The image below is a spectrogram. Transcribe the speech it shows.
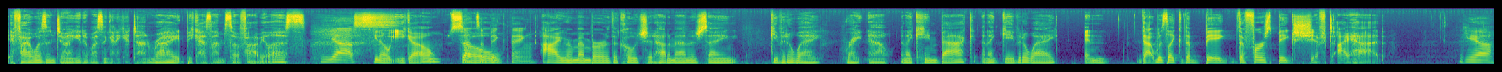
if I wasn't doing it, it wasn't going to get done right because I'm so fabulous. Yes. You know, ego. So That's a big thing. I remember the coach at How to Manage saying, "Give it away right now." And I came back and I gave it away, and that was like the big, the first big shift I had. Yeah.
